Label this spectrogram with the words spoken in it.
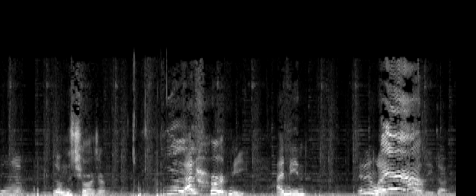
yeah. He's on the charger. That hurt me. I mean, I didn't like what he done.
